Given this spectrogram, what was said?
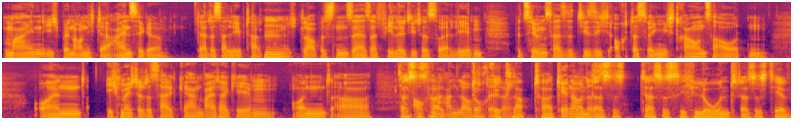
meine, ich bin auch nicht der Einzige, der das erlebt hat. Mhm. Und ich glaube, es sind sehr, sehr viele, die das so erleben, beziehungsweise die sich auch deswegen nicht trauen zu outen. Und ich möchte das halt gern weitergeben und äh, dass auch es halt doch geklappt hat genau, und das, dass, es, dass es sich lohnt, dass es dir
